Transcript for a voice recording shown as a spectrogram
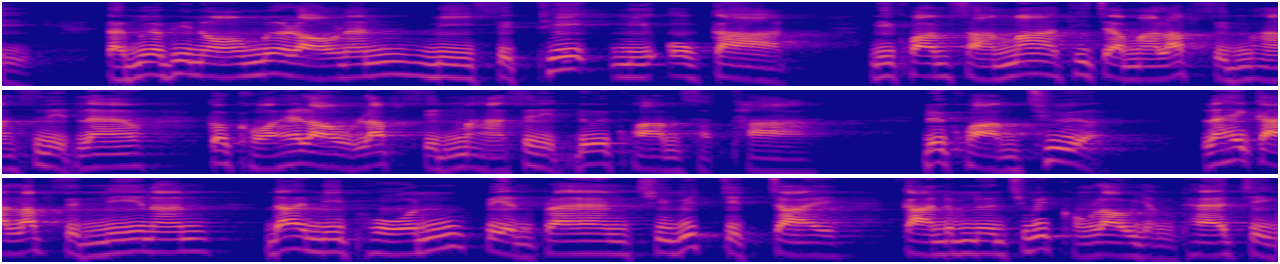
อีก แต่เมื่อพี่น้องเมื่อเรานั้นมีสิทธิมีโอกาส มีความสามารถที่จะมารับศีลมหาสนิทแล้ว ก็ขอให้เรารับศีลมหาสนิทด้วยความศรัทธา ด้วยความเชื่อ และให้การรับศีลนี้นั้น ได้มีผลเปลี่ยนแปลงชีวิตจิตใจ การดำเนินชีวิตของเราอย่างแท้จริง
